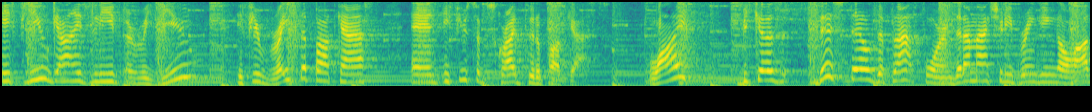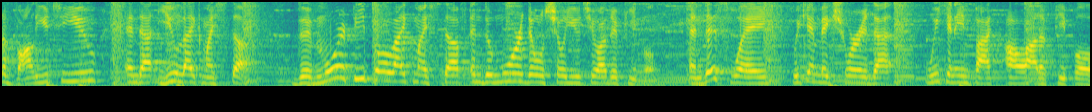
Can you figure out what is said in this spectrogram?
if you guys leave a review, if you rate the podcast, and if you subscribe to the podcast. Why? Because this tells the platform that I'm actually bringing a lot of value to you and that you like my stuff. The more people like my stuff and the more they will show you to other people. And this way, we can make sure that we can impact a lot of people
